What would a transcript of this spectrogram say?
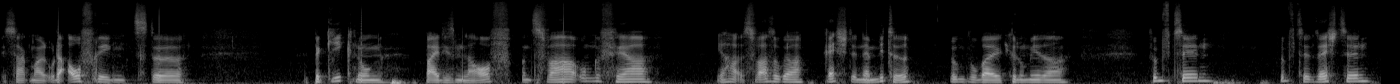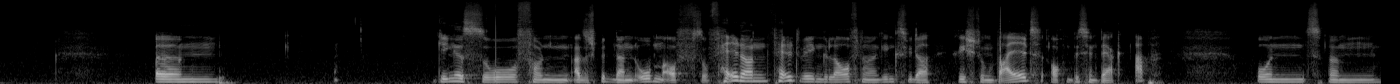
ich sag mal, oder aufregendste Begegnung bei diesem Lauf. Und zwar ungefähr, ja, es war sogar recht in der Mitte, irgendwo bei Kilometer 15, 15, 16. Ähm, ging es so von, also ich bin dann oben auf so Feldern, Feldwegen gelaufen und dann ging es wieder Richtung Wald, auch ein bisschen bergab. Und ähm,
